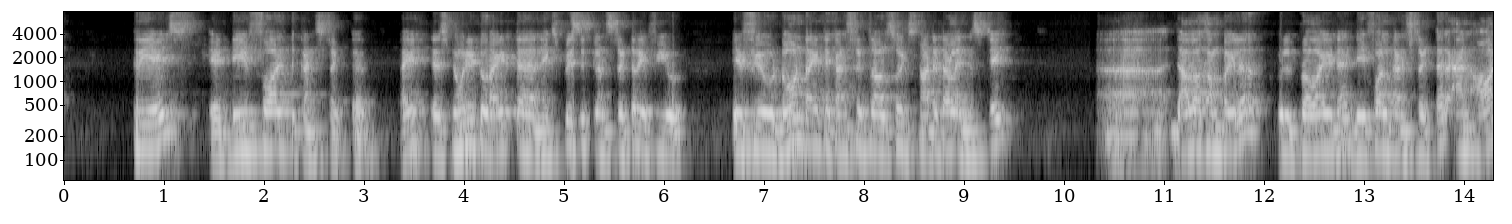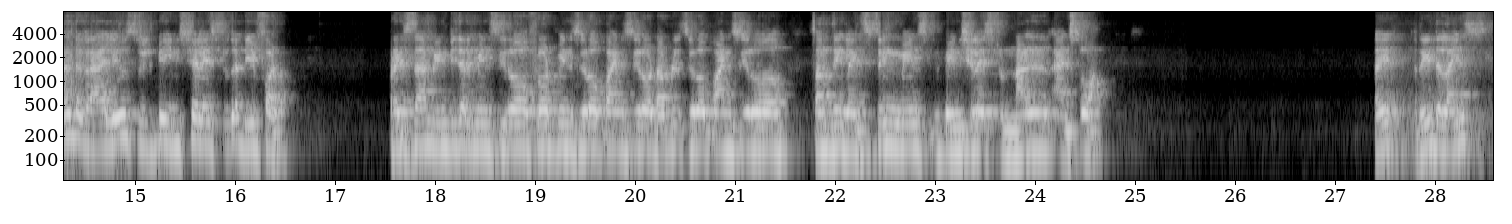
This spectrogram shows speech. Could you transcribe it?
creates a default constructor right? There's no need to write an explicit constructor. If you if you don't write a constructor also, it's not at all a mistake. Uh, Java compiler will provide a default constructor and all the values will be initialized to the default. For example, integer means 0, float means 0, 0.0, double 0, 0.0, something like string means be initialized to null and so on. Right? Read the lines.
